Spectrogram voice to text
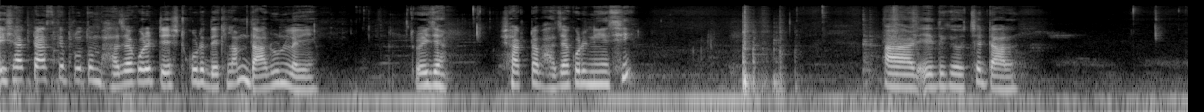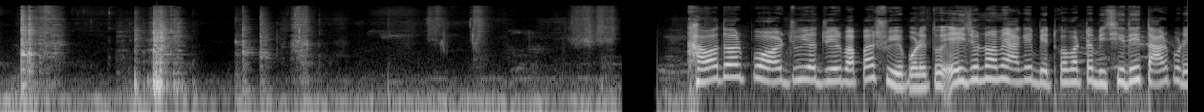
এই শাকটা আজকে প্রথম ভাজা করে টেস্ট করে দেখলাম, দারুণ লাগে। তো এই যে, শাকটা ভাজা করে নিয়েছি। আর এদিকে হচ্ছে ডাল। খাওয়া দাওয়ার পর জুই আর জুইয়ের বাবা শুয়ে পড়ে, তো এই জন্য আমি আগে বেড কভারটা বিছিয়ে দিই, তারপরে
